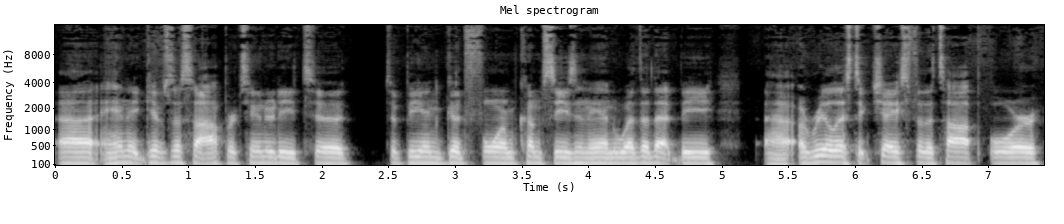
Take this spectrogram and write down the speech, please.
uh, and it gives us an opportunity to to be in good form come season end, whether that be uh, a realistic chase for the top or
